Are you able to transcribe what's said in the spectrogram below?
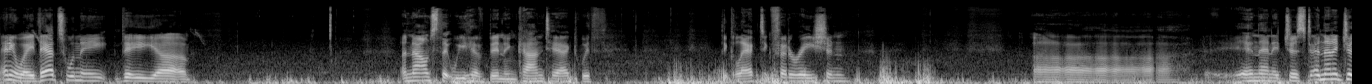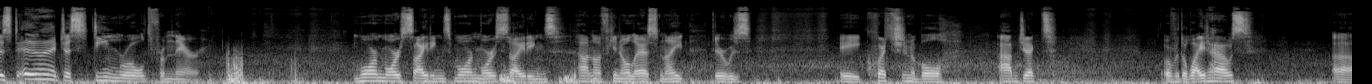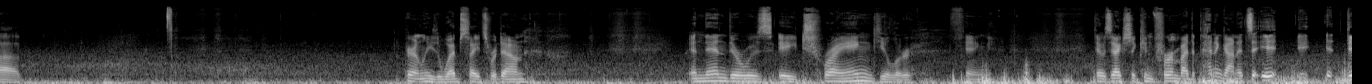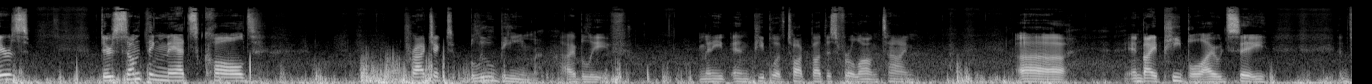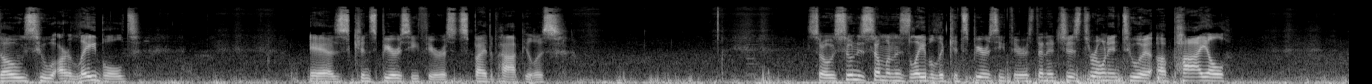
Anyway, that's when they they uh, announced that we have been in contact with the Galactic Federation. Uh, and then it just and then it just and then it just steamrolled from there. More and more sightings, more and more sightings. I don't know if you know last night there was a questionable object over the White House. Uh, apparently the websites were down. And then there was a triangular thing that was actually confirmed by the Pentagon. It's it, it, it there's there's something that's called Project Blue Beam, I believe. Many and people have talked about this for a long time. Uh, and by people, I would say those who are labeled as conspiracy theorists by the populace. So as soon as someone is labeled a conspiracy theorist, then it's just thrown into a, a pile.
